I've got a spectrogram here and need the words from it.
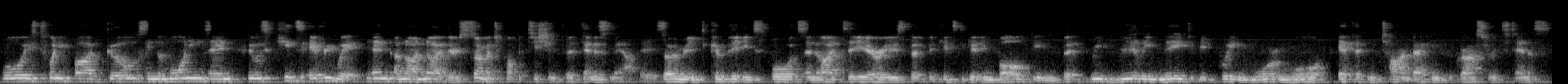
boys, 25 girls in the mornings, and there was kids everywhere. And, and I know there's so much competition for tennis now. There's so many competing sports and IT areas for, for kids to get involved in, but we really need to be putting more and more effort and time back into the grassroots tennis.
